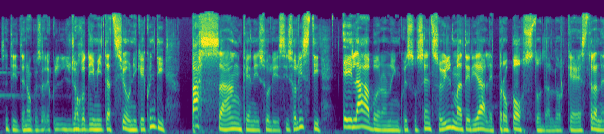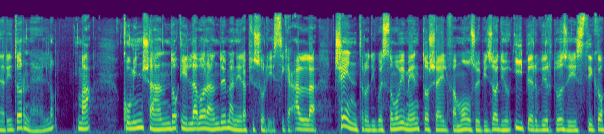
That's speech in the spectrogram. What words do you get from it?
Sentite, no? il gioco di imitazioni che quindi passa anche nei solisti. I solisti elaborano in questo senso il materiale proposto dall'orchestra nel ritornello, ma cominciando e lavorando in maniera più solistica. Al centro di questo movimento c'è il famoso episodio ipervirtuosistico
